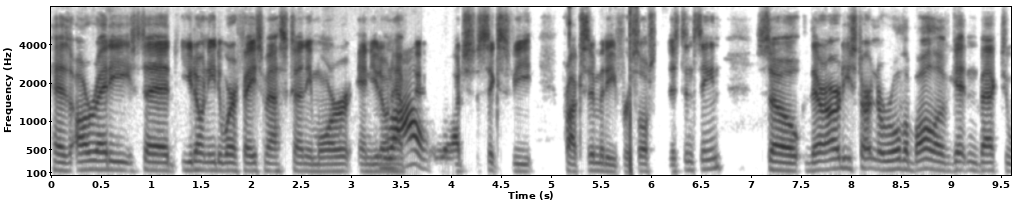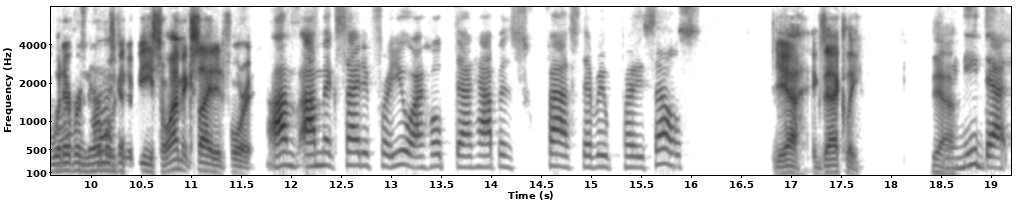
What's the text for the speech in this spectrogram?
has already said you don't need to wear face masks anymore, and you don't wow. have to watch six feet proximity for social distancing. So they're already starting to roll the ball of getting back to whatever normal is going to be. So I'm excited for it. I'm I'm excited for you. I hope that happens fast. Everybody else. Yeah, exactly. Yeah. We need that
